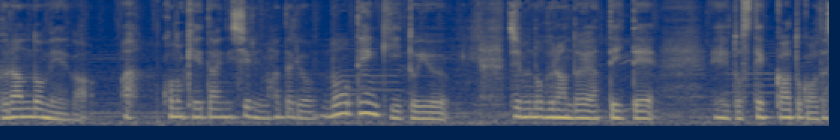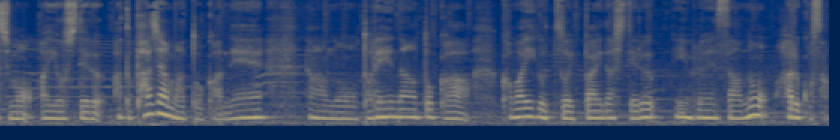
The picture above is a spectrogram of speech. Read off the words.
ブランド名がこの携帯にシールにも貼ってあるよ。ノーテンキーという自分のブランドをやっていて、えーと、ステッカーとか私も愛用してる。あとパジャマとかねあのトレーナーとか可愛いグッズをいっぱい出してるインフルエンサーの春子さん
